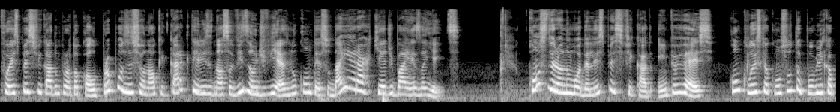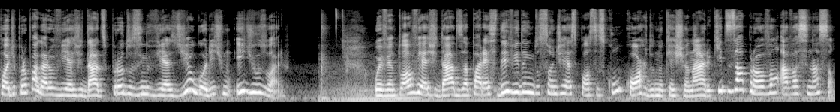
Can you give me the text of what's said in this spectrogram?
foi especificado um protocolo proposicional que caracteriza nossa visão de viés no contexto da hierarquia de Baeza-Yates. Considerando o modelo especificado em PVS, conclui que a consulta pública pode propagar o viés de dados produzindo viés de algoritmo e de usuário. O eventual viés de dados aparece devido à indução de respostas concordo no questionário que desaprovam a vacinação.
